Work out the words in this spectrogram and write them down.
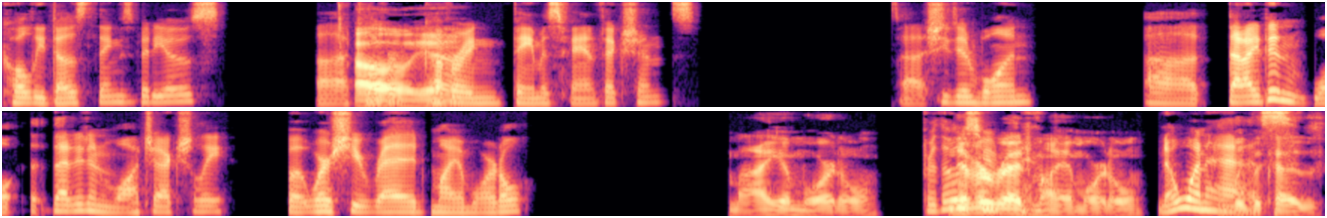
Coley does things videos, uh, cover, Oh, yeah. covering famous fanfictions. Uh, she did one uh, that I didn't wa- that I didn't watch actually, but where she read My Immortal. My Immortal. For those Never who, read My Immortal. no one has because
